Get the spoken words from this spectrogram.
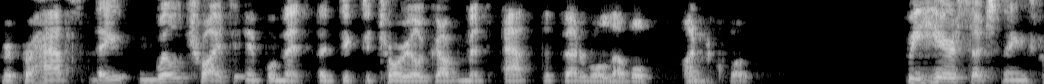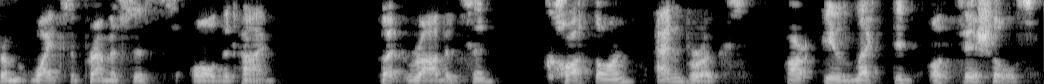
where perhaps they will try to implement a dictatorial government at the federal level, unquote. We hear such things from white supremacists all the time. But Robinson, Cawthorn, and Brooks are elected officials.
